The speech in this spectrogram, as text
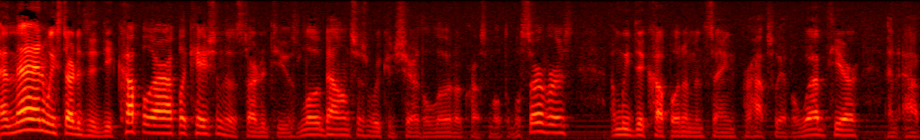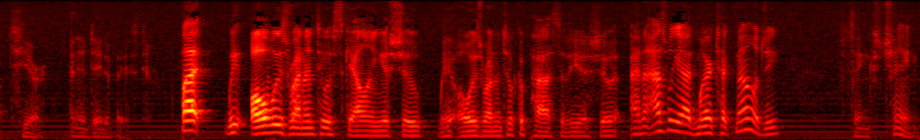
And then we started to decouple our applications and started to use load balancers where we could share the load across multiple servers. And we decoupled them and saying perhaps we have a web tier, an app tier, and a database tier. But we always run into a scaling issue. We always run into a capacity issue. And as we add more technology, things change.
